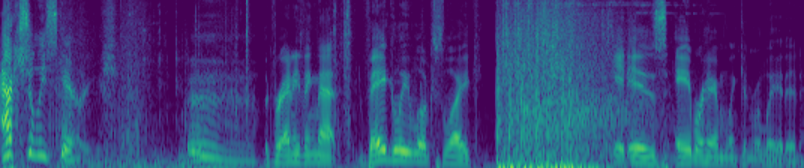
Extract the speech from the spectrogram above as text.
Actually scary. Look for anything that vaguely looks like it is Abraham Lincoln related.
